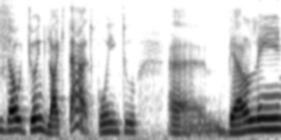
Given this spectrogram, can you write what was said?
without joining like that going to um, berlin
